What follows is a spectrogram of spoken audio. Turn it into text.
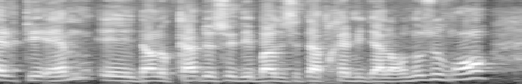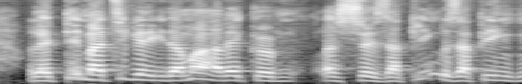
LTM et dans le cadre de ce débat de cet après-midi. Alors nous ouvrons les thématiques bien évidemment avec euh, ce zapping. Le zapping,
